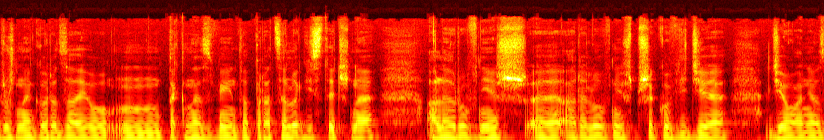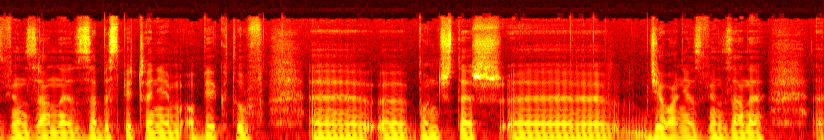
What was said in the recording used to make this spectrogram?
różnego rodzaju, mm, tak nazwijmy to, prace logistyczne, ale również, ale również przy covid działania związane z zabezpieczeniem obiektów, bądź też działania związane e,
